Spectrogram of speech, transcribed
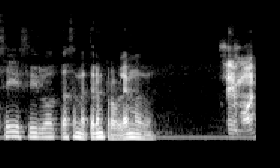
Sí, sí, luego te a meter en problemas, güey. Simón.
